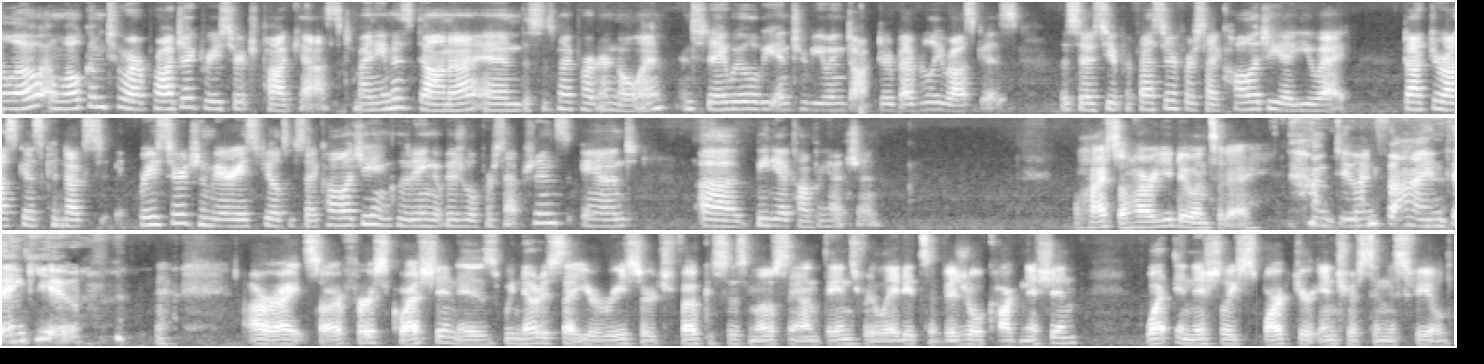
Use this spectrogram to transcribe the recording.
Hello, and welcome to our Project Research Podcast. My name is Donna, and this is my partner Nolan. And today we will be interviewing Dr. Beverly Roskos, Associate Professor for Psychology at UA. Dr. Roskos conducts research in various fields of psychology, including visual perceptions and uh, media comprehension. Well, hi. So, how are you doing today? I'm doing fine. Thank you. All right. So, our first question is We noticed that your research focuses mostly on things related to visual cognition. What initially sparked your interest in this field?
